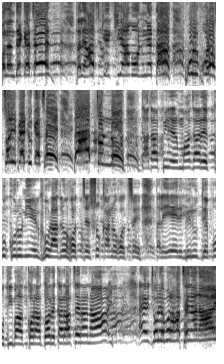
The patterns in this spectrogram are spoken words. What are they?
বলেন, দেখেছেন? তাহলে আজকে কি এমন নেতা পুরোপুরা শরীফে ঢুকেছে? তার জন্য দাদা পীরের মাজারে কুকুর নিয়ে ঘোরানো হচ্ছে, শুকানো হচ্ছে। তাহলে এর বিরুদ্ধে প্রতিবাদ করা দরকার আছে না নাই? এই জোরে বলে আছে না নাই?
